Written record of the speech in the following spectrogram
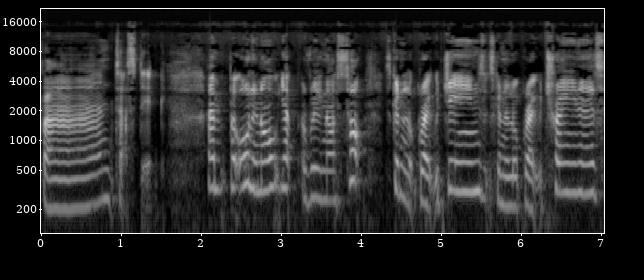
fantastic. Um, but all in all, yep, a really nice top. It's going to look great with jeans. It's going to look great with trainers.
